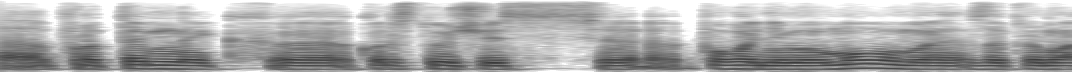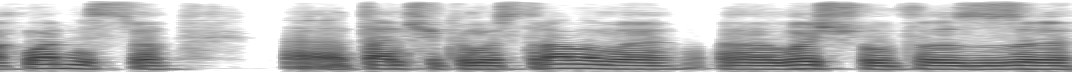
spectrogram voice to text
Е, противник, е, користуючись е, погодніми умовами, зокрема хмарністю, е, танчиками, стралами, е, вийшов з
